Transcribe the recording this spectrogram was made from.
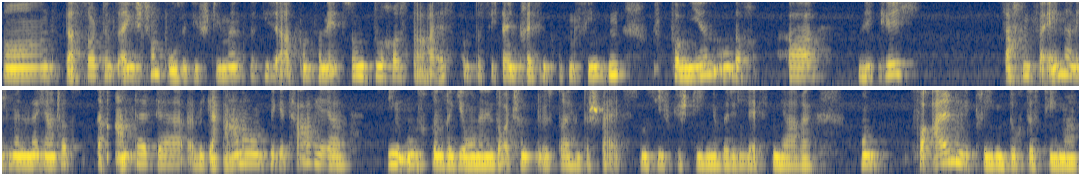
Und das sollte uns eigentlich schon positiv stimmen, dass diese Art von Vernetzung durchaus da ist und dass sich da Interessengruppen finden, formieren und auch äh, wirklich Sachen verändern. Ich meine, wenn ihr euch anschaut, der Anteil der Veganer und Vegetarier in unseren Regionen in Deutschland, Österreich und der Schweiz ist massiv gestiegen über die letzten Jahre und vor allem getrieben durch das Thema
